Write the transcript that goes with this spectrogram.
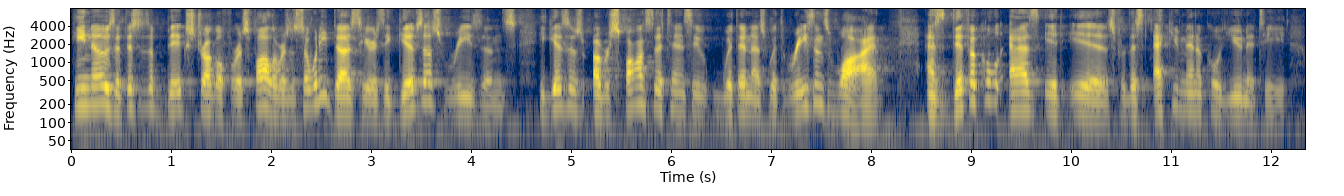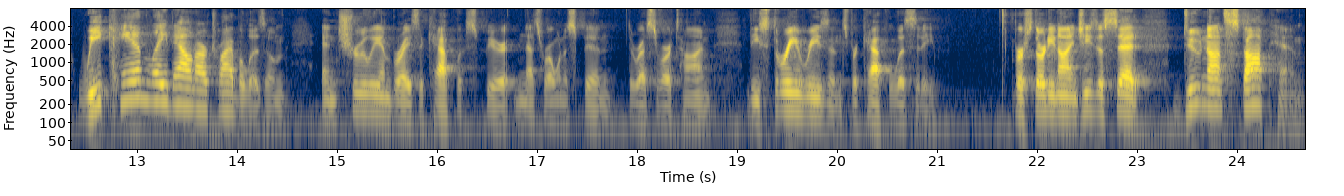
He knows that this is a big struggle for his followers. And so, what he does here is he gives us reasons. He gives us a response to the tendency within us with reasons why, as difficult as it is for this ecumenical unity, we can lay down our tribalism and truly embrace a Catholic spirit. And that's where I want to spend the rest of our time. These three reasons for Catholicity. Verse 39 Jesus said, Do not stop him.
